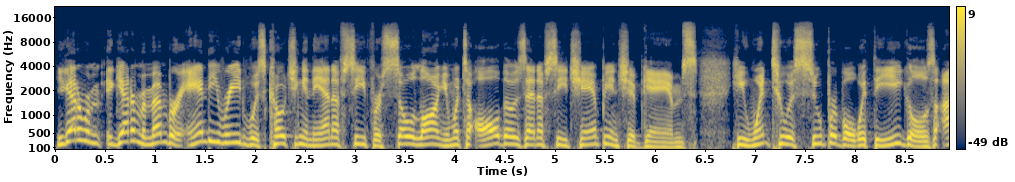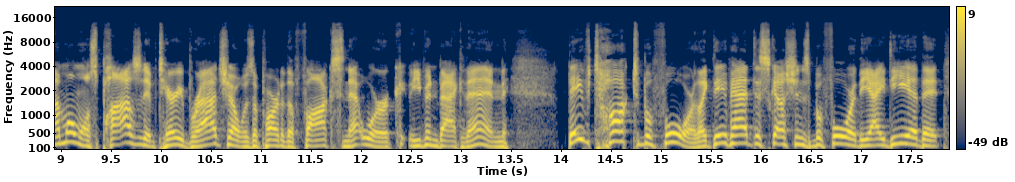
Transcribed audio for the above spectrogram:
you got to, rem- you got to remember, Andy Reid was coaching in the NFC for so long. He went to all those NFC Championship games. He went to a Super Bowl with the Eagles. I'm almost positive Terry Bradshaw was a part of the Fox network even back then they've talked before like they've had discussions before the idea that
